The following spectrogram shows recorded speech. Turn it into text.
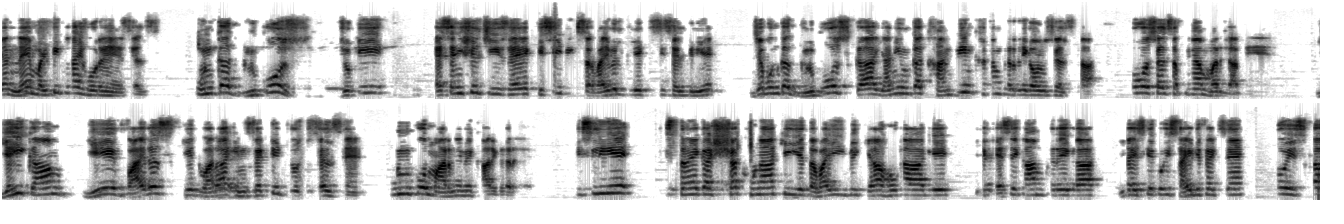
या नए मल्टीप्लाई हो रहे हैं सेल्स उनका ग्लूकोज जो कि एसेंशियल चीज़ है किसी भी सर्वाइवल के लिए, किसी सेल के लिए, जब उनका ग्लूकोज का, यानी उनका खान पीन खत्म कर देगा उन सेल्स का तो वो सेल्स अपने आप मर जाते हैं। यही काम ये वायरस के द्वारा इन्फेक्टेड जो सेल्स हैं, उनको मारने में कारगर है। इसलिए इस तरह का शक होना कि ये दवाई में क्या होगा आगे कैसे काम करेगा? या इसके कोई साइड इफेक्ट्स हैं? तो इसका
